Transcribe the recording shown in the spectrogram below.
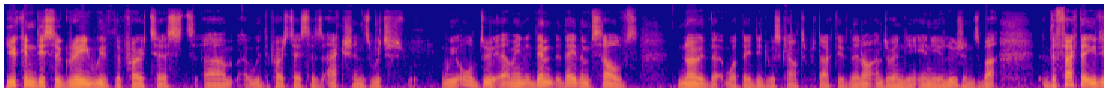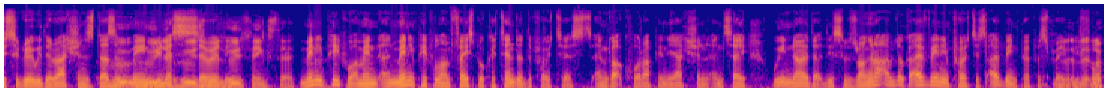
You can disagree with the protest, um, with the protesters' actions, which we all do. I mean, them, they themselves know that what they did was counterproductive. They're not under any, any illusions. But the fact that you disagree with their actions doesn't Who- mean who you necessarily. Who thinks that? Many uh, people, I mean, and many people on Facebook attended the protests and got caught up in the action and say, "We know that this was wrong." And I, look, I've been in protests, I've been pepper sprayed th- before. look,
